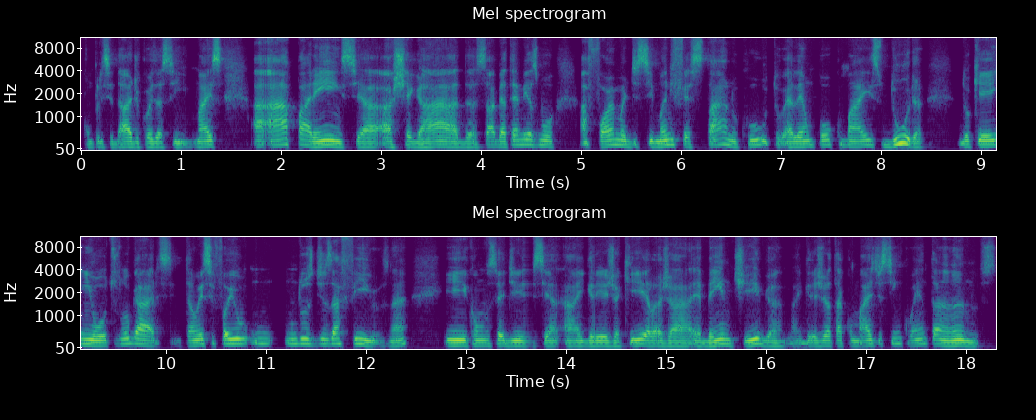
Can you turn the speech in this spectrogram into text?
cumplicidade, coisa assim, mas a, a, aparência, a chegada, sabe, até mesmo a forma de se manifestar no culto, ela é um pouco mais dura do que em outros lugares. Então esse foi um, um dos desafios, né? E como você disse, a, a igreja aqui ela já é bem antiga, a igreja já está com mais de 50 anos.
